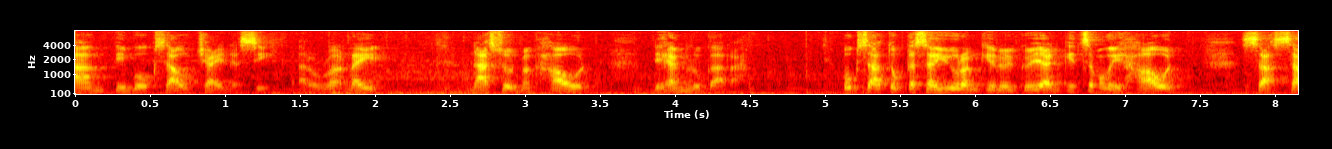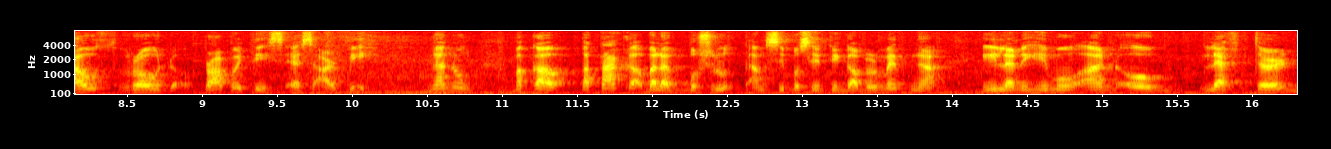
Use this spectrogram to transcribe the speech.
ang tibuok South China Sea. Aron nay nasod maghawd dihang lugar. Ug sa atong kasayuran kinoy ko yan, kinsa mo hawd sa South Road Properties SRP nganong makapataka balag buslot ang Cebu City government nga ilan ni himuan og left turn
